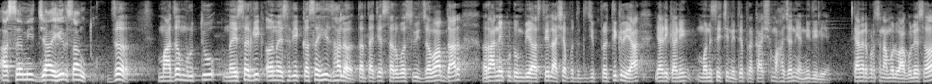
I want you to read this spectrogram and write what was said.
असं मी जाहीर सांगतो. जर माझं मृत्यू नैसर्गिक अनैसर्गिक कसंही झालं तर त्याचे सर्वस्वी जबाबदार राणे कुटुंबीय असतील अशा पद्धतीची प्रतिक्रिया या ठिकाणी मनसेचे नेते प्रकाश महाजन यांनी दिली आहे. कॅमेरा पर्सन अमोल वाघुलेसह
